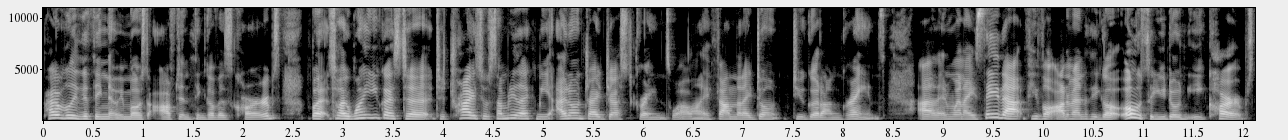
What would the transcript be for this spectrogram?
probably the thing that we most often think of as carbs. But so I want you guys to to try. So somebody like me, I don't digest grains well, and I found that I don't do good on grains. Um, and when I say that, people automatically go, "Oh, so you don't eat carbs?"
